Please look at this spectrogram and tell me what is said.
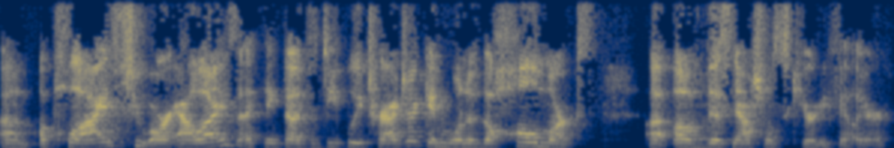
um, applies to our allies. I think that's deeply tragic and one of the hallmarks uh, of this national security failure.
